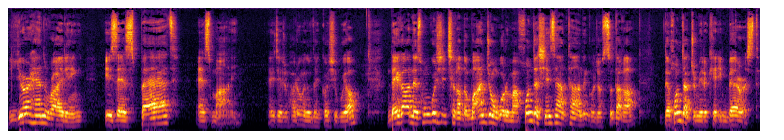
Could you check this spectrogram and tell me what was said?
Your handwriting is as bad as mine. 이제 좀 활용해도 될 것이고요. 내가 내 손글씨체가 너무 안 좋은 거를 막 혼자 신세한탄하는 거죠. 쓰다가 내 혼자 좀 이렇게 embarrassed,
